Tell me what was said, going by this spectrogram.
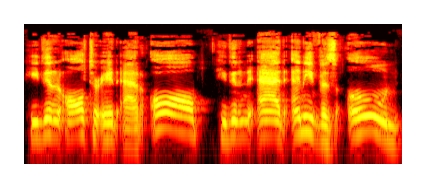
He didn't alter it at all. He didn't add any of his own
